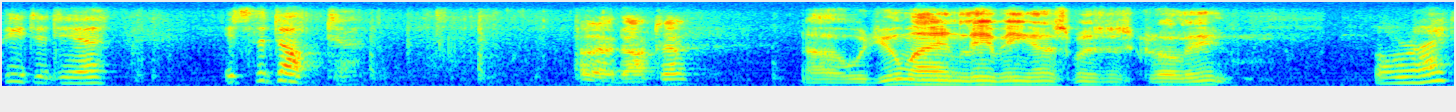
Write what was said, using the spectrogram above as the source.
Peter, dear, it's the doctor. Hello, Doctor. Now, would you mind leaving us, Mrs. Crowley? All right.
